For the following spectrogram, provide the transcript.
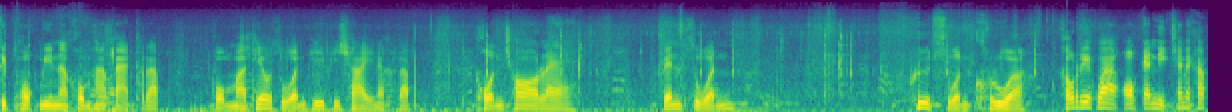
16 มีนาคม 58 ครับ ผมมาเที่ยวสวนพี่พิชัยนะครับ คนช่อแล เป็นสวน พืชสวนครัว เขาเรียกว่าออร์แกนิกใช่ไหมครับ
